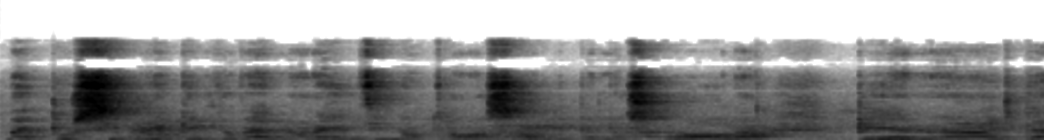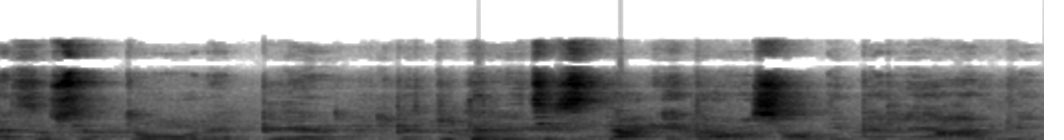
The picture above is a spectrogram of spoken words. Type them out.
Ma è possibile che il governo Renzi non trova soldi per la scuola, per uh, il terzo settore, per, per tutte le necessità e trova soldi per le armi?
